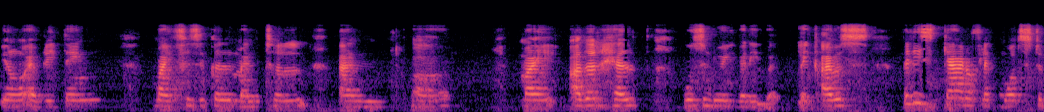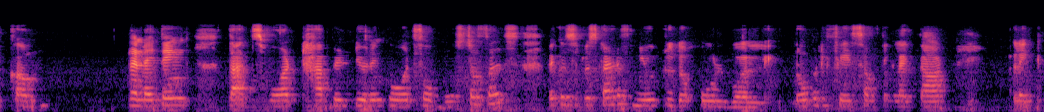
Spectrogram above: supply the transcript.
you know, everything, my physical, mental, and uh, my other health wasn't doing very well. Like I was very scared of like what's to come and I think that's what happened during COVID for most of us because it was kind of new to the whole world. Like nobody faced something like that, like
